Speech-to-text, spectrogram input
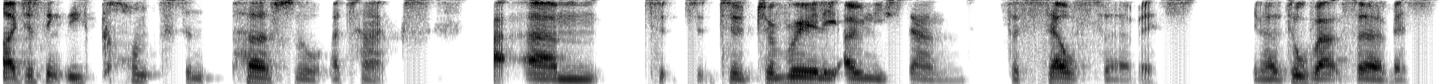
I just think these constant personal attacks uh, um, to, to, to really only stand for self service. You know, they talk about service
